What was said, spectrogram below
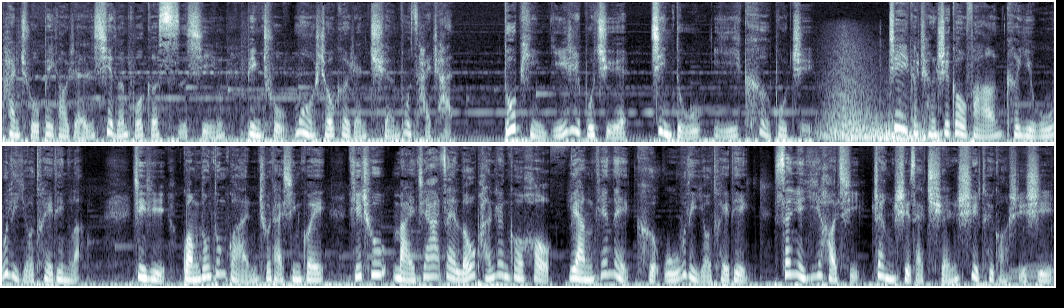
判处被告人谢伦伯格死刑，并处没收个人全部财产。毒品一日不绝，禁毒一刻不止。这个城市购房可以无理由退订了。近日，广东东莞出台新规，提出买家在楼盘认购后两天内可无理由退订。三月一号起正式在全市推广实施，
